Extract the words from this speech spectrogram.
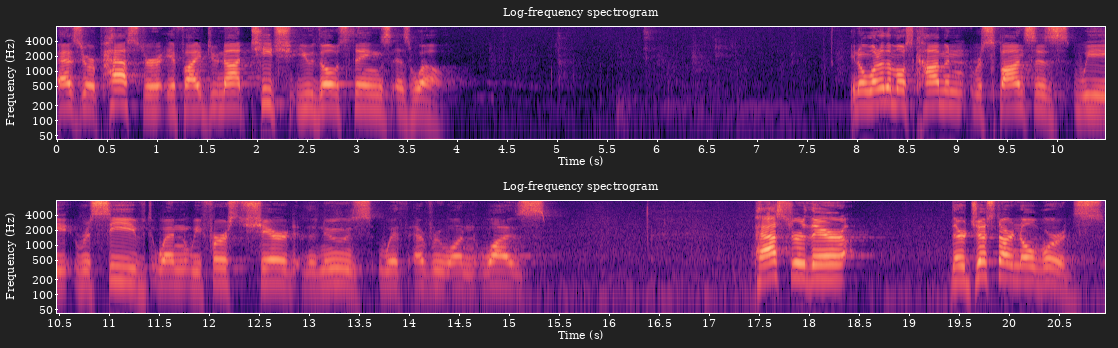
as your pastor if I do not teach you those things as well. You know, one of the most common responses we received when we first shared the news with everyone was Pastor, there, there just are no words.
